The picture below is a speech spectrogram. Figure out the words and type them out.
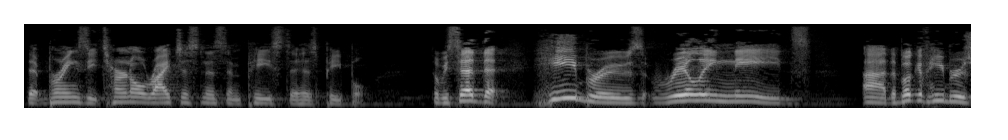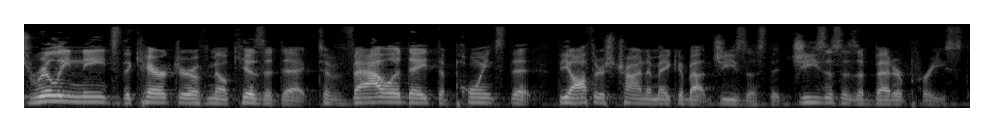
that brings eternal righteousness and peace to his people. So we said that Hebrews really needs uh, the book of Hebrews really needs the character of Melchizedek to validate the points that the author is trying to make about Jesus, that Jesus is a better priest.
